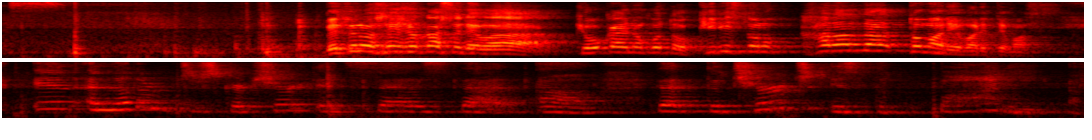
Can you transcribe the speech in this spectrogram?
us. 別の聖書箇所では教会のことをキリストの体とまで呼ばれています In another scripture, it says that um, that the church is the body of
